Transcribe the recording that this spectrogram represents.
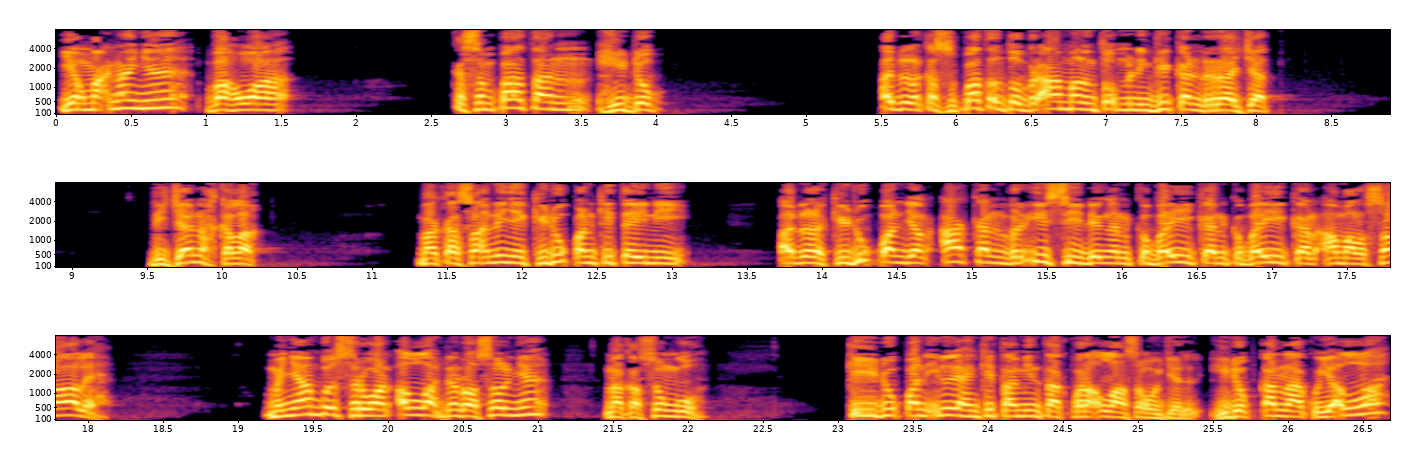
Yang maknanya bahwa kesempatan hidup adalah kesempatan untuk beramal untuk meninggikan derajat di jannah kelak. Maka seandainya kehidupan kita ini adalah kehidupan yang akan berisi dengan kebaikan-kebaikan amal saleh, menyambut seruan Allah dan Rasulnya, maka sungguh kehidupan inilah yang kita minta kepada Allah SWT. Hidupkanlah aku ya Allah,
